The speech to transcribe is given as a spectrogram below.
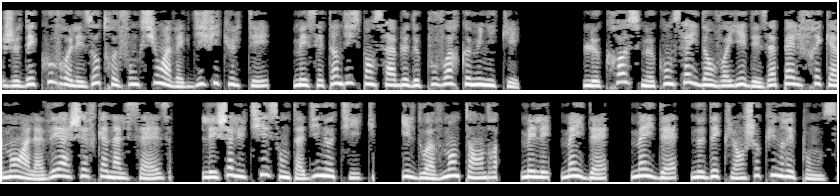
Je découvre les autres fonctions avec difficulté, mais c'est indispensable de pouvoir communiquer. Le Cross me conseille d'envoyer des appels fréquemment à la VHF Canal 16, les chalutiers sont à 10 nautiques, ils doivent m'entendre, mais les Mayday, Mayday ne déclenchent aucune réponse.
